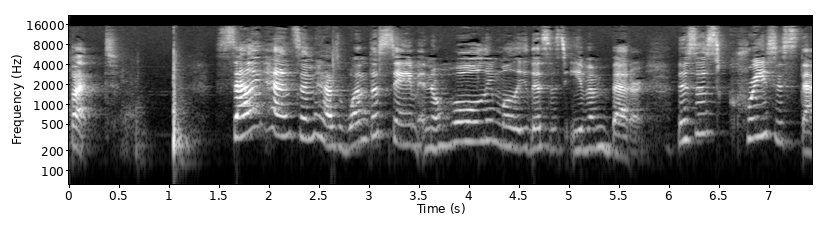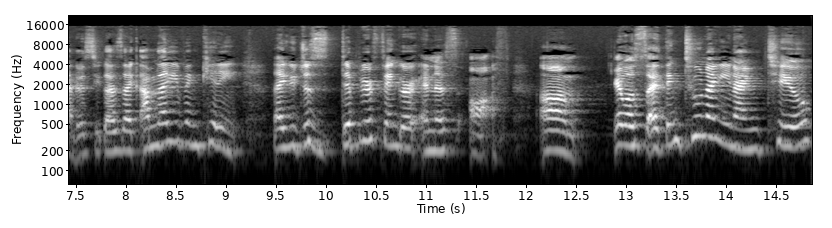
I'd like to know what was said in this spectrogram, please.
But, Sally Hansen has one the same and holy moly, this is even better. This is crazy status, you guys. Like, I'm not even kidding. Like, you just dip your finger and it's off. Um, it was, I think, $2.99 too.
